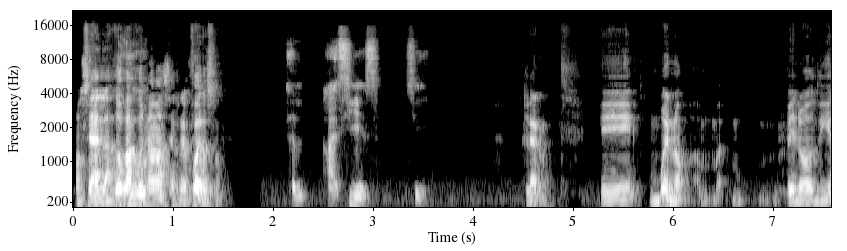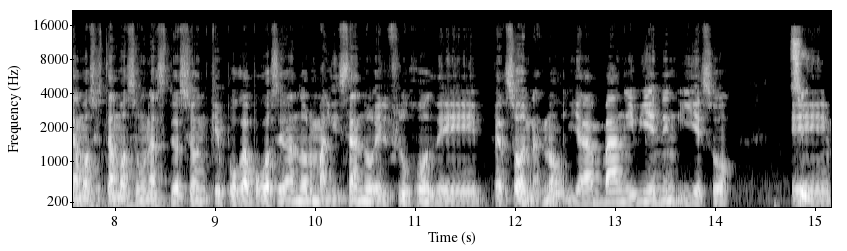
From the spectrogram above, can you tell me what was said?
O sea, las dos vacunas más el refuerzo. así es, sí. Claro. Eh, bueno, pero digamos estamos en una situación que poco a poco se va normalizando el flujo de personas, ¿no? Ya van y vienen y eso... Eh,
